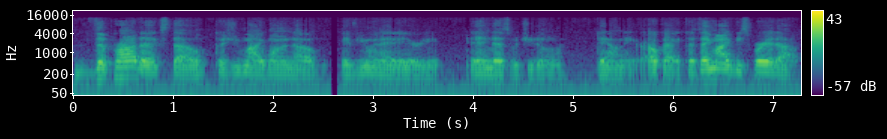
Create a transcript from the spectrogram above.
the products though, because you might want to know if you're in that area and that's what you're doing down there. Okay, because they might be spread out.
